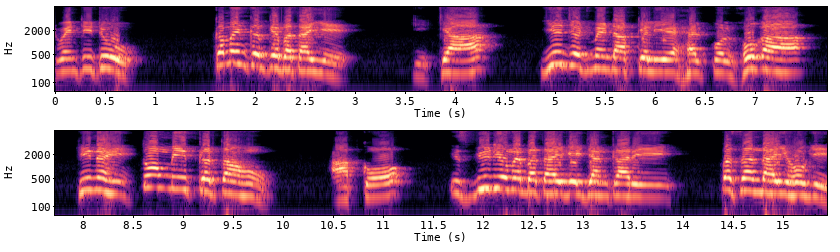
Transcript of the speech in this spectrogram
22 comment करके बताइए कि क्या ये जजमेंट आपके लिए हेल्पफुल होगा कि नहीं। तो उम्मीद करता हूँ आपको इस वीडियो में बताई गई जानकारी पसंद आई होगी।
